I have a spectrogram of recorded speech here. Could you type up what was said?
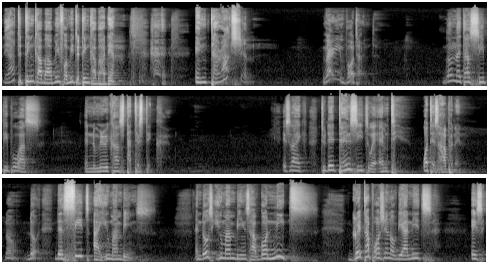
They have to think about me for me to think about them. Interaction. Very important. Don't let us see people as a numerical statistic. It's like today 10 seats were empty. What is happening? No, the seats are human beings. And those human beings have got needs. Greater portion of their needs is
